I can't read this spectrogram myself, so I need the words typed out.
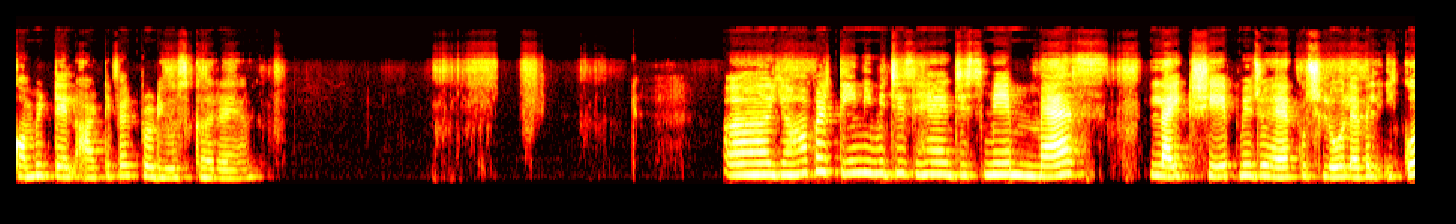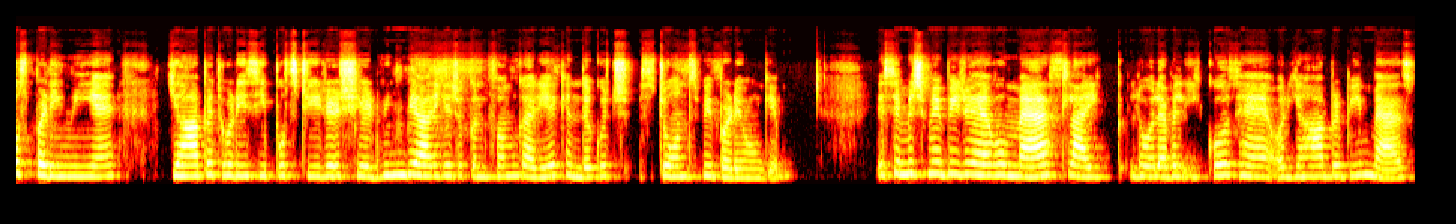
कॉमिटेल आर्टिफैक्ट प्रोड्यूस कर रहे हैं। यहाँ पर तीन इमेजेस हैं जिसमें मैस लाइक शेप में जो है कुछ लो लेवल इकोस पड़ी हुई हैं यहाँ पे थोड़ी सी पोस्टीरियर शेडविंग भी आ रही है जो कंफर्म कर रही है कि अंदर कुछ स्टोन्स भी पड़े होंगे। इस इमेज में भी जो है वो mass like low level echoes हैं और यहाँ पर भी मैस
